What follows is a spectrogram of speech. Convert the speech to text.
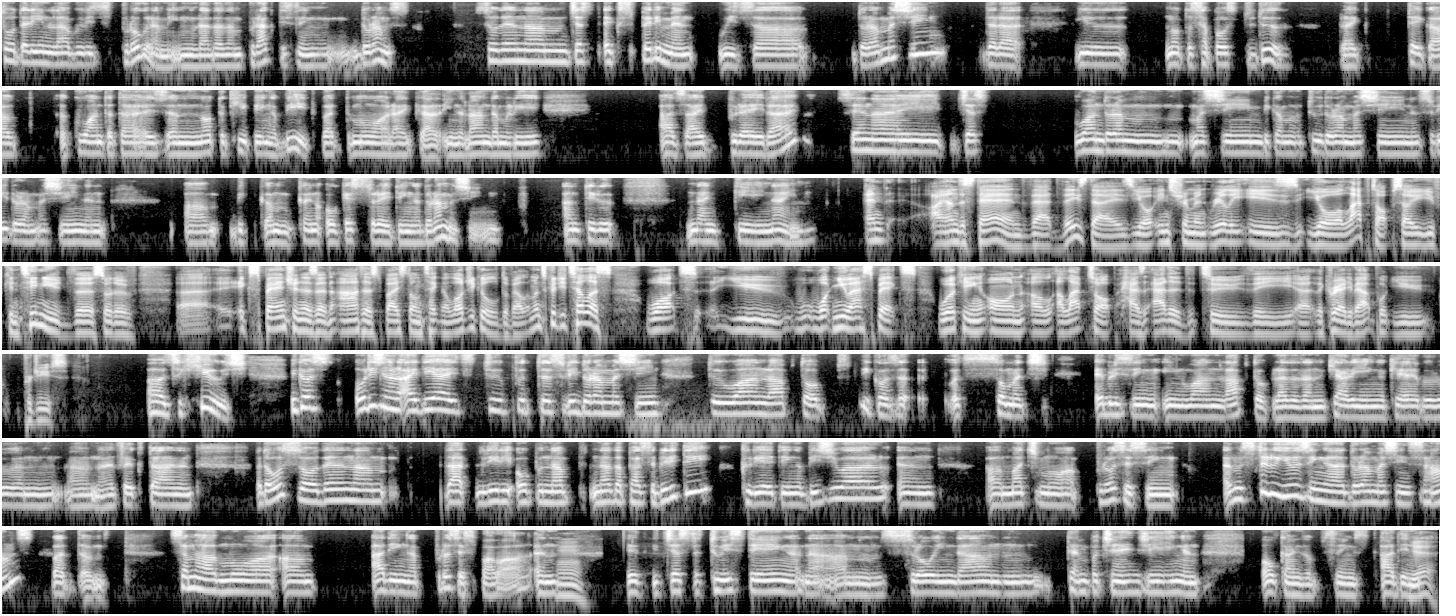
totally in love with programming rather than practicing drums. So then um just experiment with a drum machine that uh, you not supposed to do, like take out a quantize and not keeping a beat, but more like uh, in randomly as I play live. Then I just one drum machine become two drum machine, three drum machine, and um, become kind of orchestrating a drum machine until 99. And I understand that these days your instrument really is your laptop. So you've continued the sort of uh, expansion as an artist based on technological developments. Could you tell us what you what new aspects working on a, a laptop has added to the uh, the creative output you produce? Oh, it's huge because original idea is to put the three drum machine to one laptop because it's so much everything in one laptop rather than carrying a cable and an effector and but also then um, that really opened up another possibility creating a visual and uh, much more processing. I'm still using uh, drum machine sounds but um, somehow more um, adding a process power and mm it, it's just twisting and um, slowing down, tempo changing, and all kinds of things adding. Yeah.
